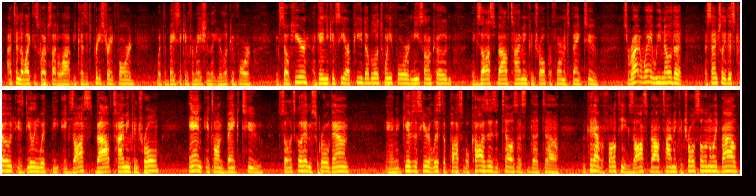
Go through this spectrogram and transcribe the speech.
I tend to like this website a lot because it's pretty straightforward with the basic information that you're looking for. And so here, again, you can see our P0024 Nissan code, exhaust valve timing control performance bank 2. So right away, we know that essentially this code is dealing with the exhaust valve timing control and it's on bank 2. So let's go ahead and scroll down and it gives us here a list of possible causes. It tells us that uh, we could have a faulty exhaust valve timing control solenoid valve,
